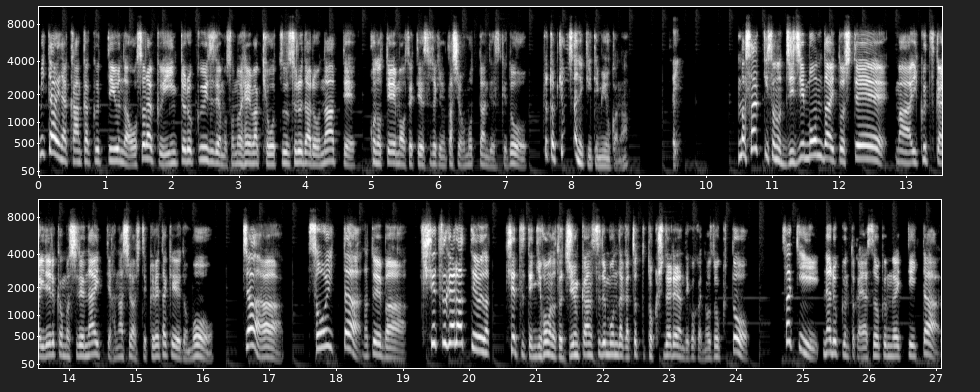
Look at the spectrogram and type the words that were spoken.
みたいな感覚っていうのは、おそらくイントロクイズでもその辺は共通するだろうなって、このテーマを設定するときに私は思ったんですけど、ちょっときょんさんに聞いてみようかな。はい。まあ、さっきその時事問題として、まあ、いくつか入れるかもしれないって話はしてくれたけれども、じゃあ、そういった、例えば、季節柄っていうのは、季節って日本だと循環するもんだからちょっと特殊な例なんで今回除くと、さっき、なるくんとか安尾くんが言っていた、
